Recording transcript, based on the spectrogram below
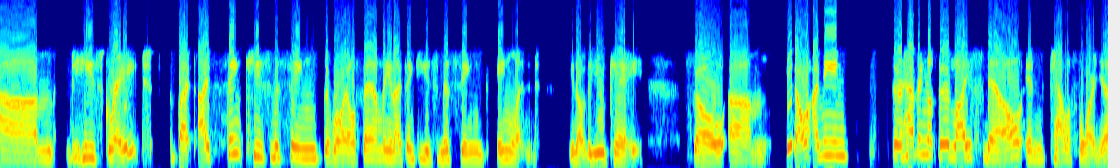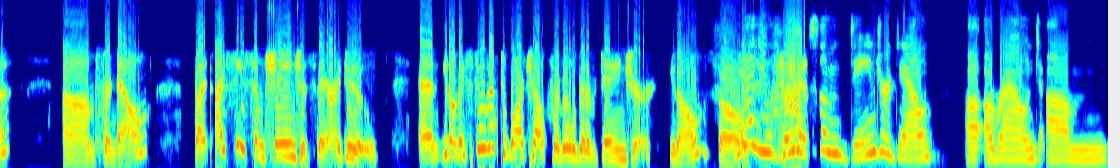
Um, he's great, but I think he's missing the royal family, and I think he's missing England. You know, the UK. So, um, you know, I mean, they're having their life now in California um, for now, but I see some changes there. I do and you know they still have to watch out for a little bit of danger you know? So yeah, you had is- some danger down uh, around um,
